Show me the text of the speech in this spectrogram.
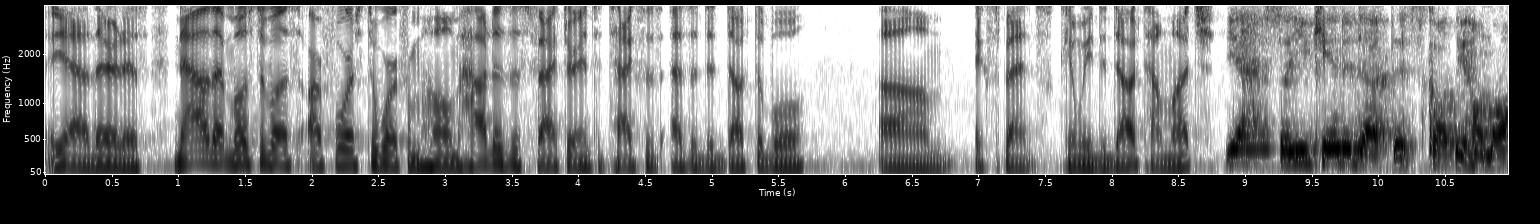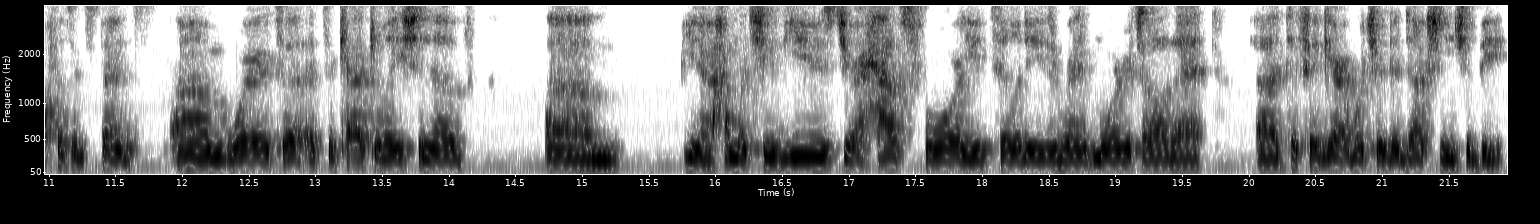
yeah, there it is. Now that most of us are forced to work from home, how does this factor into taxes as a deductible um, expense? Can we deduct how much? Yeah, so you can deduct. It's called the home office expense, um, where it's a it's a calculation of, um, you know, how much you've used your house for, utilities, rent, mortgage, all that, uh, to figure out what your deduction should be.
